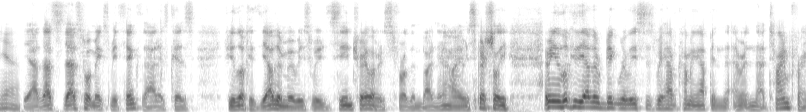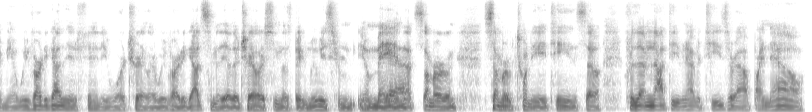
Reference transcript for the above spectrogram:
yeah. Yeah, that's that's what makes me think that is because if you look at the other movies, we've seen trailers for them by now. I mean, especially, I mean, look at the other big releases we have coming up in the, in that time frame. You know, we've already got the Infinity War trailer. We've already got some of the other trailers, some of those big movies from you know May and that summer and summer of 2018. So for them not to even have a teaser out by now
